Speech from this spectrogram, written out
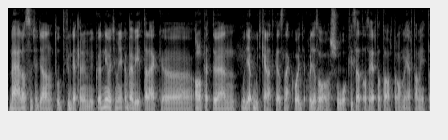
válasz, hogy hogyan tud függetlenül működni, hogyha mondjuk a bevételek alapvetően ugye úgy keletkeznek, hogy, hogy az olvasó fizet azért a tartalomért, amit,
